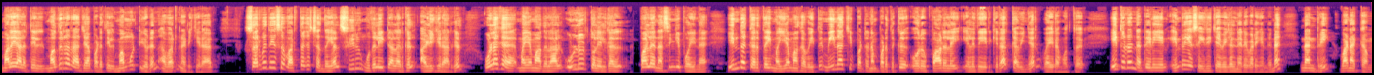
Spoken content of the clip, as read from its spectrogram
மலையாளத்தில் மதுர ராஜா படத்தில் மம்முட்டியுடன் அவர் நடிக்கிறார். சர்வதேச வர்த்தக சந்தையால் சிறு முதலீட்டாளர்கள் அழிகிறார்கள். உலக மயமாதலால் உள்ளூர் தொழில்கள் பல நசுங்கி போயின. இந்த கருத்தை மையமாக வைத்து மீனாட்சி பட்டணம் படத்துக்கு ஒரு பாடலை எழுதியிருக்கிறார் கவிஞர் வைரமுத்து. இத்துடன் நற்றினியின் இன்றைய செய்தி சேவைகள் நிறைவடைகின்றன. நன்றி வணக்கம்.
